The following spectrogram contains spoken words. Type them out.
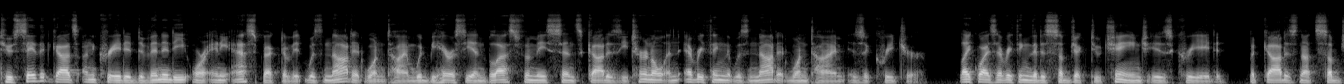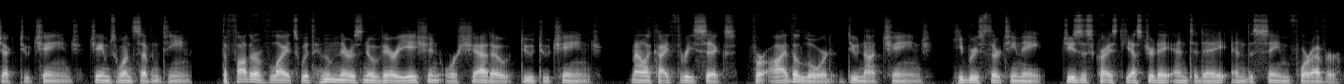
To say that God's uncreated divinity or any aspect of it was not at one time would be heresy and blasphemy, since God is eternal and everything that was not at one time is a creature. Likewise, everything that is subject to change is created. But God is not subject to change. James 1:17 the Father of lights with whom there is no variation or shadow due to change. Malachi 3:6 For I the Lord do not change. Hebrews 13:8 Jesus Christ yesterday and today and the same forever.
